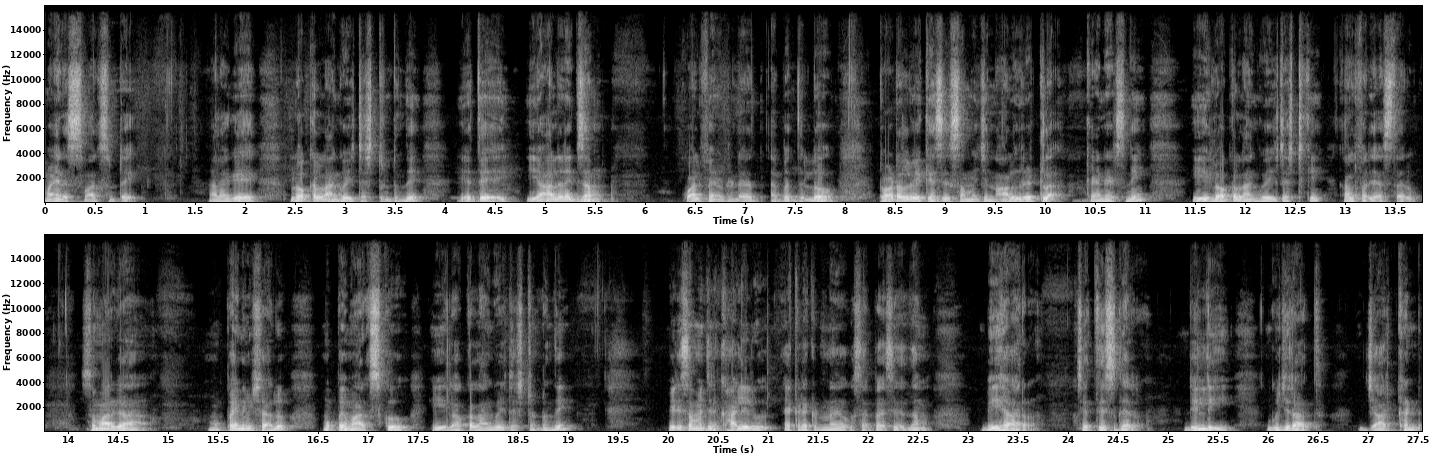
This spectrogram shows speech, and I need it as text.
మైనస్ మార్క్స్ ఉంటాయి. అలాగే లోకల్ లాంగ్వేజ్ టెస్ట్ ఉంటుంది. అయితే ఈ ఆన్లైన్ ఎగ్జామ్ క్వాలిఫై అయినటువంటి అభ్యర్థుల్లో టోటల్ వేకెన్సీకి సంబంధించి నాలుగు రెట్ల క్యాండిడేట్స్ని ఈ లోకల్ లాంగ్వేజ్ టెస్ట్కి కాల్ఫర్ చేస్తారు. సుమారుగా ముప్పై నిమిషాలు ముప్పై మార్క్స్కు ఈ లోకల్ లాంగ్వేజ్ టెస్ట్ ఉంటుంది. వీటికి సంబంధించిన ఖాళీలు ఎక్కడెక్కడ ఉన్నాయో ఒకసారి పరిశీలిద్దాం. బీహార్ ఛత్తీస్గఢ్ ఢిల్లీ గుజరాత్ జార్ఖండ్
